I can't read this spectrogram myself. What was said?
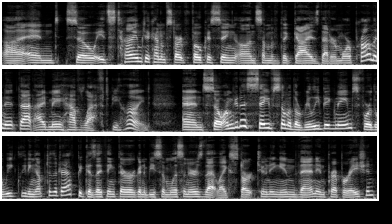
Uh, and so it's time to kind of start focusing on some of the guys that are more prominent that I may have left behind. And so I'm going to save some of the really big names for the week leading up to the draft because I think there are going to be some listeners that like start tuning in then in preparation.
